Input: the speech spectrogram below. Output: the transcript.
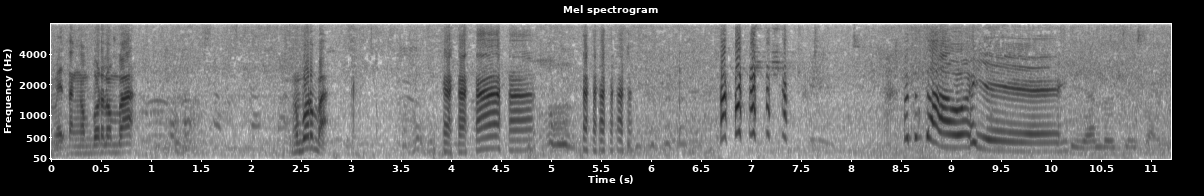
metang ngebor loh mbak. Ngebor mbak? Aku tahu ya. Iya lucu saya.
